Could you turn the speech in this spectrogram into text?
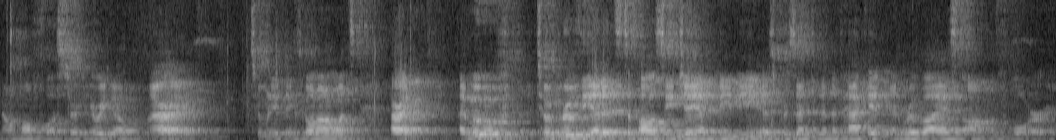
Now I'm all flustered. Here we go. All right. Too many things going on at once. All right. I move to approve the edits to policy JFBB as presented in the packet and revised on the floor.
